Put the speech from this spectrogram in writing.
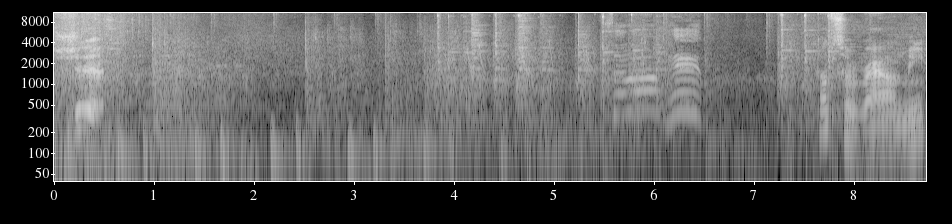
Shit! Don't surround me.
